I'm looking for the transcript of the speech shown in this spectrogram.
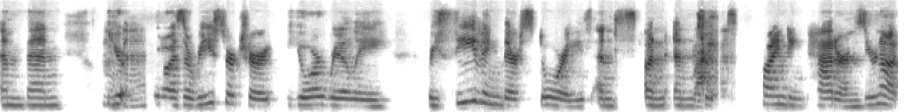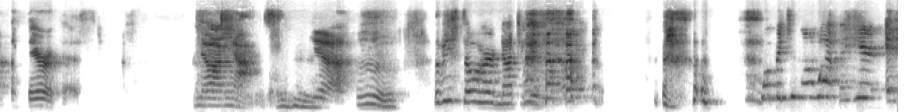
and then you're mm-hmm. you know as a researcher you're really receiving their stories and and, and right. finding patterns you're not a therapist no, I'm not. Mm-hmm. Yeah. Ugh. It'll be so hard not to give. well, but you know what? But here, and,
